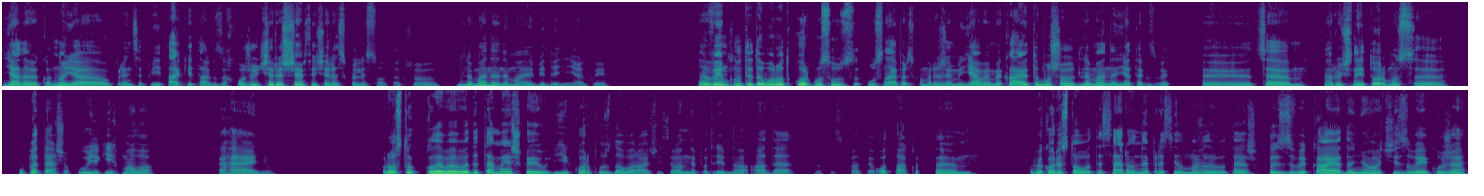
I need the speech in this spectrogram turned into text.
Я не вико... Ну, я, в принципі, і так, і так заходжу через Shift, і через колесо, так що для мене немає біди ніякої. Вимкнути доворот корпусу у снайперському режимі я вимикаю, тому що для мене я так звик. Е, Це ручний тормоз е, у ПТшок, у яких мало КГНів. Просто коли ви ведете мишкою і корпус доворачується, вам не потрібно АД натискати. Отак от. Ем, Використовувати серверний приціл, можливо, теж хтось звикає до нього чи звик уже.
